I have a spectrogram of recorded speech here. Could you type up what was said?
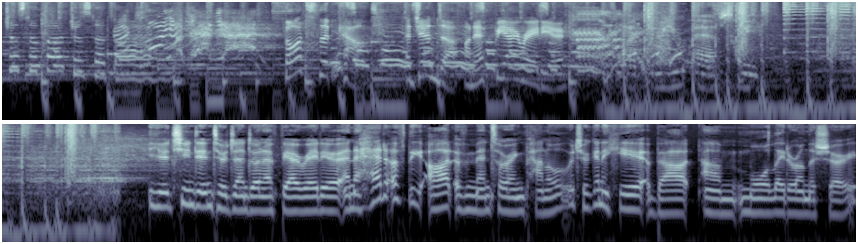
Just a just a thought, just a. Thoughts that count. Agenda on FBI Radio. You're tuned into Agenda on FBI Radio, and ahead of the Art of Mentoring panel, which we're going to hear about um, more later on the show,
